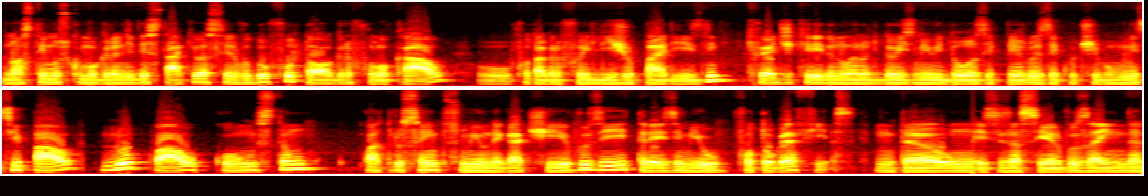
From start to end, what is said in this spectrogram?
nós temos como grande destaque o do fotógrafo local, o fotógrafo Elígio Parisi, que foi adquirido no ano de 2012 pelo Executivo Municipal, no qual constam 400 mil negativos e 13 mil fotografias. Então, esses acervos ainda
